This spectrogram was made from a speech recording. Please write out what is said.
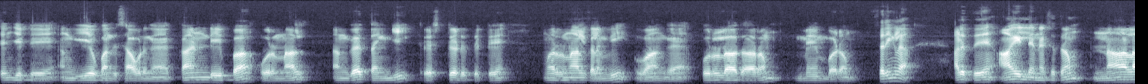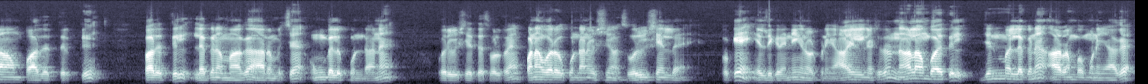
செஞ்சுட்டு அங்கேயே உட்காந்து சாப்பிடுங்க. கண்டிப்பாக ஒரு நாள் அங்கே தங்கி ரெஸ்ட் எடுத்துட்டு மறுநாள் கிளம்பி வாங்க. பொருளாதாரம் மேம்படும். சரிங்களா? அடுத்து ஆயில்ய நட்சத்திரம் நாலாம் பாதத்திற்கு பாதத்தில் லக்னமாக ஆரம்பித்த உங்களுக்கு உண்டான ஒரு விஷயத்த சொல்கிறேன் பண வரவுக்கு உண்டான விஷயம் ஒரு விஷயம் இல்லை. ஓகே? எழுதிக்கிறேன். நீங்கள் நோட் பண்ணி ஆயில் நட்சத்திரம் நாலாம் பாதத்தில் ஜென்ம லக்ன ஆரம்ப முனையாக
